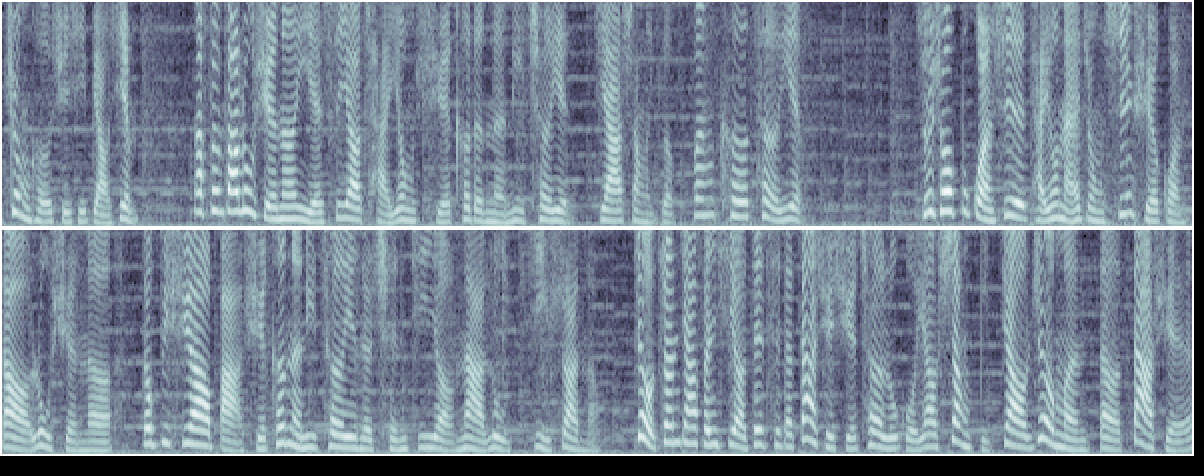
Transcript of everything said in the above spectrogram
综合学习表现。那分发入学呢，也是要采用学科的能力测验加上一个分科测验。所以说，不管是采用哪一种升学管道入选呢，都必须要把学科能力测验的成绩哦纳入计算了。就有专家分析哦，这次的大学学测如果要上比较热门的大学，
